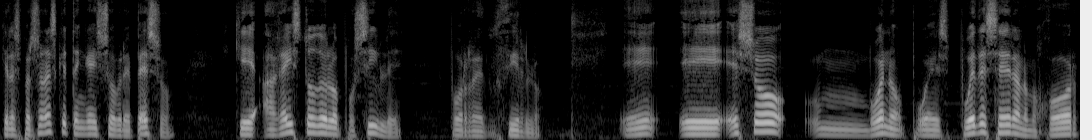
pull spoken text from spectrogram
que las personas que tengáis sobrepeso, que hagáis todo lo posible por reducirlo. ¿eh? eso, mm, bueno, pues puede ser a lo mejor,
